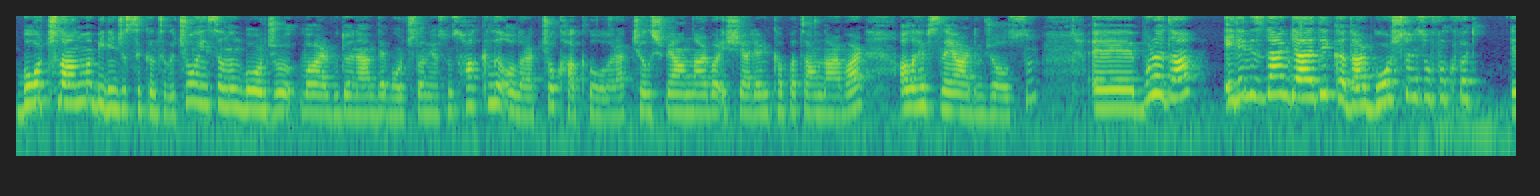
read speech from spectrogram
Borçlanma bilinci sıkıntılı. Çoğu insanın borcu var bu dönemde borçlanıyorsunuz. Haklı olarak, çok haklı olarak çalışmayanlar var, iş yerlerini kapatanlar var. Allah hepsine yardımcı olsun. Ee, burada elinizden geldiği kadar borçlarınızı ufak ufak e,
